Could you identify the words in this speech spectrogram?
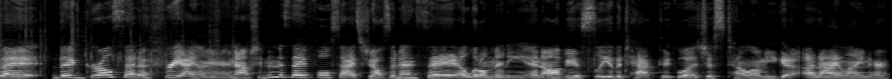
But the girl said a free eyeliner. Now, she didn't say full size. She also didn't say a little mini. And obviously, the tactic was just tell them you get an eyeliner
